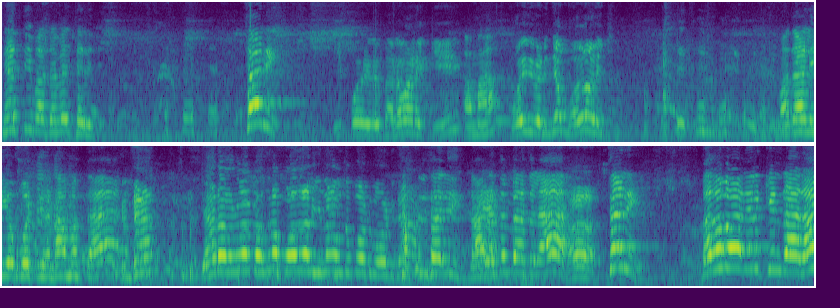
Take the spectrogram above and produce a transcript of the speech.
நேத்தி பார்த்தாவே தெரியுது சரி. இப்போ இது பகவானுக்கு ஆமா. பொழுது வெடிஞ்சா முதலாளிக்கு. முதலாளிக போட்டு நாமத்தை. பேசுனா முதலாளிக்கு தான் வந்து போட்டு போட்டுட்டேன் சரி நான் எதுவும் பேசல. சரி பகவான் இருக்கின்றாரா?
